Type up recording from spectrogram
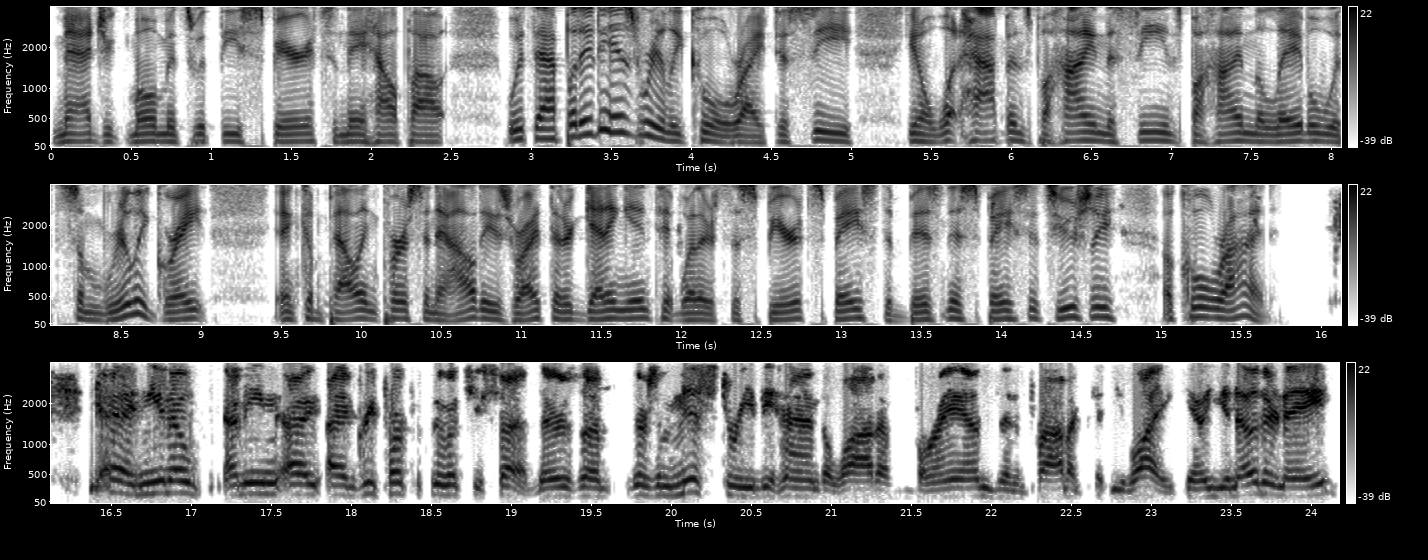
magic moments with these spirits, and they help out with that. But it is really cool, right, to see you know what happens behind the scenes, behind the label, with some really great and compelling personalities, right, that are getting into whether it's the spirit space, the business space. It's usually a cool ride. Yeah, and you know, I mean, I, I agree perfectly with what you said. There's a there's a mystery behind a lot of brands and products that you like. You know, you know their name,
